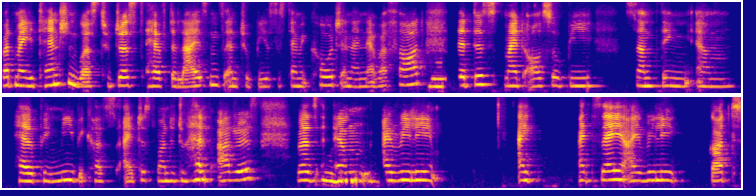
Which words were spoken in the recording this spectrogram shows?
but my intention was to just have the license and to be a systemic coach and i never thought mm-hmm. that this might also be something um, helping me because i just wanted to help others but mm-hmm. um, i really i i'd say i really got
